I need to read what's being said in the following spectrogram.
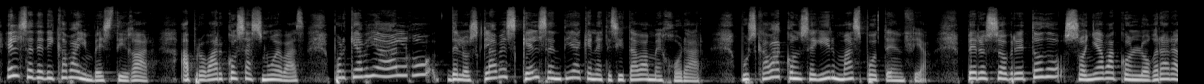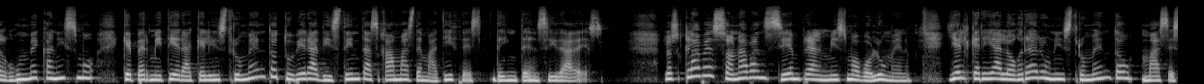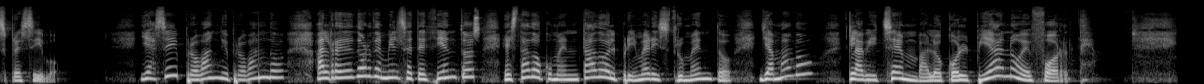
Él se dedicaba a investigar, a probar cosas nuevas, porque había algo de los claves que él sentía que necesitaba mejorar. Buscaba conseguir más potencia, pero sobre todo soñaba con lograr algún mecanismo que permitiera que el instrumento tuviera distintas gamas de matices, de intensidades. Los claves sonaban siempre al mismo volumen y él quería lograr un instrumento más expresivo. Y así, probando y probando, alrededor de 1700 está documentado el primer instrumento, llamado clavicémbalo col piano e forte.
